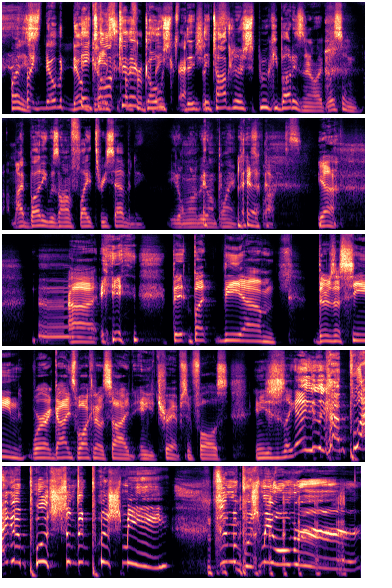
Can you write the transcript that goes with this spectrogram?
Like nobody, no they talk to their ghost. They, they talk to their spooky buddies, and they're like, "Listen, my buddy was on flight 370. You don't want to be on plane. Fucked." Yeah. Uh, the, but the um, there's a scene where a guy's walking outside and he trips and falls, and he's just like, "I got, pushed. Something pushed me. Something pushed me over.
